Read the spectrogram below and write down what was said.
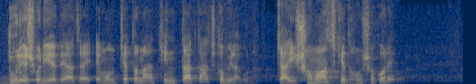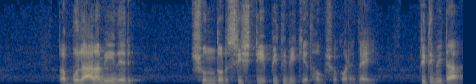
দূরে সরিয়ে দেয়া যায়, এমন চেতনা, চিন্তা, কাজ, কবিরা গুণা চাই সমাজকে ধ্বংস করে। রব্বুল আলমিনের সুন্দর সৃষ্টি পৃথিবীকে ধ্বংস করে দেয়। পৃথিবীটা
